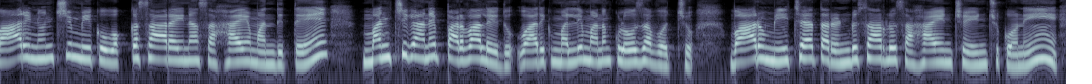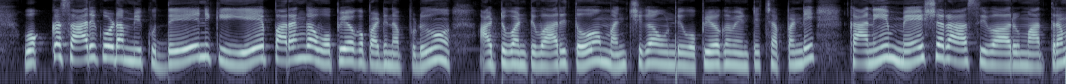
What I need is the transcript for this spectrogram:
వారి నుంచి మీకు ఒక్కసారైనా సహాయం అందితే మంచిగానే పర్వాలేదు. వారికి మళ్ళీ మనం క్లోజ్ అవ్వచ్చు. వారు మీ చేత రెండుసార్లు సహాయం చేయించుకొని ఒక్కసారి కూడా మీకు దేనికి ఏ పరంగా ఉపయోగపడినప్పుడు అటువంటి వారితో మంచిగా ఉండి ఉపయోగం ఏంటి చెప్పండి? కానీ మేషరాశి వారు మాత్రం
